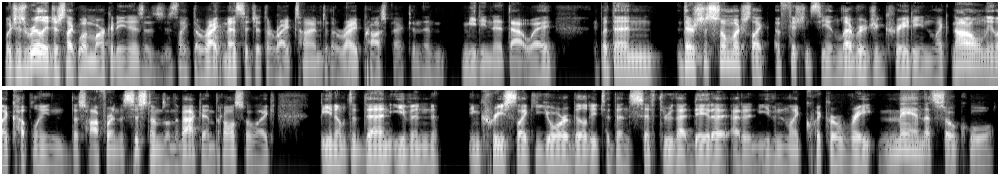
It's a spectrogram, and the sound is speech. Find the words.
which is really just like what marketing is, is, is like the right message at the right time to the right prospect and then meeting it that way. But then there's just so much like efficiency and leverage in creating like not only like coupling the software and the systems on the back end, but also like being able to then even increase like your ability to then sift through that data at an even like quicker rate. Man, that's so cool.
